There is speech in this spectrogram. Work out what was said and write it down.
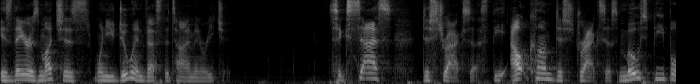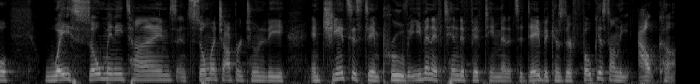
is there as much as when you do invest the time and reach it. Success distracts us. The outcome distracts us. Most people waste so many times and so much opportunity and chances to improve, even if 10 to 15 minutes a day, because they're focused on the outcome.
